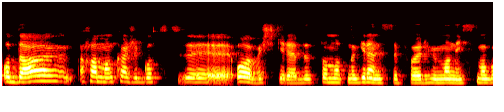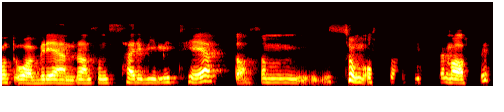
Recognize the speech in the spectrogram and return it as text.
og da har man kanskje gått eh, overskredet på en måte noen grenser for humanisme og gått over i en eller annen sånn servilitet da, som, som også er systematisk.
